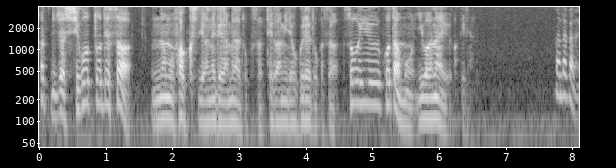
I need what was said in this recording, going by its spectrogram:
だってじゃあ仕事でさ、何もファックスでやんなきゃダメだとかさ、手紙で送れとかさ、そういうことはもう言わないわけじゃん。まあ、だから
